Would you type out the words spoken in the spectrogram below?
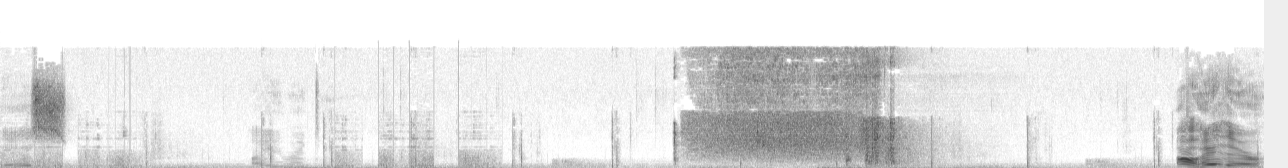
this. Are you right there? Oh, hey there.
